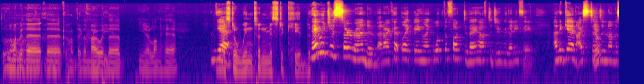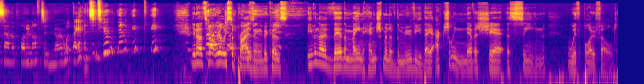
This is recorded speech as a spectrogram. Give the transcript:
The one with the Oh, the God, they're the mo and the you know long hair. Yeah. Mr. Winton, Mr. Kidd. They were just so random, and I kept like being like, "What the fuck do they have to do with anything?" And again, I still Yep. didn't understand the plot enough to know what they had to do with anything. You know, it's But not I really don't- surprising because even though they're the main henchmen of the movie, they actually never share a scene with Blofeld.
